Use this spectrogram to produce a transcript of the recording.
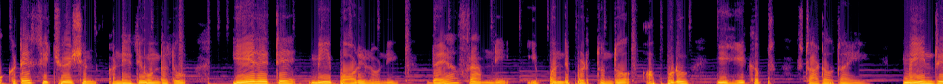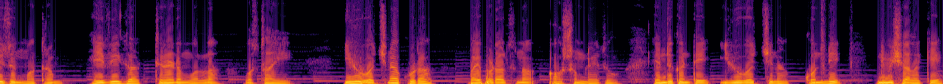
ఒకటే సిచ్యువేషన్ అనేది ఉండదు. ఏదైతే మీ బాడీలోని డయాఫ్రామ్ని ఇబ్బంది పెడుతుందో అప్పుడు ఈ హీకప్స్ స్టార్ట్ అవుతాయి. మెయిన్ రీజన్ మాత్రం హెవీగా తినడం వల్ల వస్తాయి. ఇవి వచ్చినా కూడా భయపడాల్సిన అవసరం లేదు. ఎందుకంటే ఇవి వచ్చిన కొన్ని నిమిషాలకే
